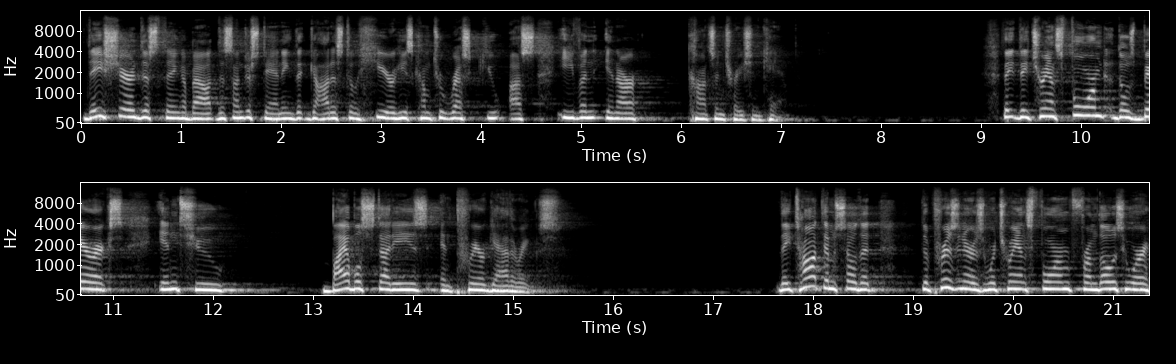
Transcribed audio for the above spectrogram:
they shared this thing about this understanding that God is still here. He's come to rescue us even in our concentration camp. They, they transformed those barracks into Bible studies and prayer gatherings. They taught them so that the prisoners were transformed from those who were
